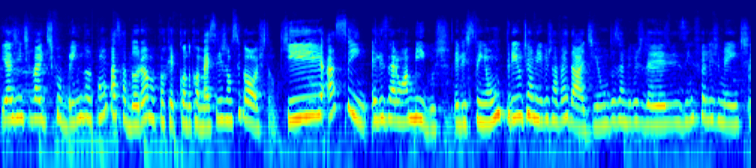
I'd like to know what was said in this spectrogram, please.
E a gente vai descobrindo com o passadorama, porque quando começa eles não se gostam, que assim, eles eram amigos. Eles tinham um trio de amigos, na verdade, e um dos amigos deles, infelizmente,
